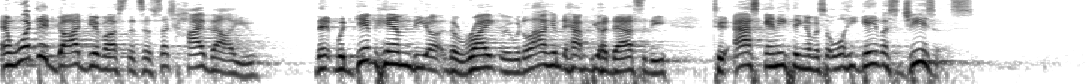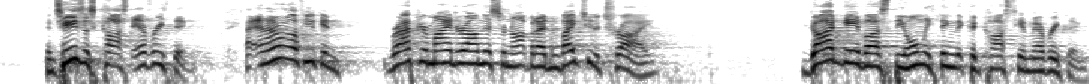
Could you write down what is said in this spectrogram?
And what did God give us that's of such high value that would give him the, uh, the right, that would allow him to have the audacity to ask anything of us? Well, he gave us Jesus. And Jesus cost everything. And I don't know if you can wrap your mind around this or not, but I'd invite you to try. God gave us the only thing that could cost him everything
